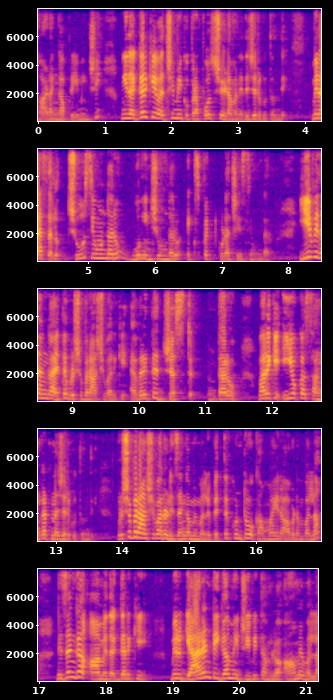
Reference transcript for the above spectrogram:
గాఢంగా ప్రేమించి మీ దగ్గరికి వచ్చి మీకు ప్రపోజ్ చేయడం అనేది జరుగుతుంది. మీరు అసలు చూసి ఉండరు ఊహించి ఉండరు ఎక్స్పెక్ట్ కూడా చేసి ఉండరు. ఈ విధంగా అయితే వృషభ రాశి వారికి ఎవరైతే జస్ట్ ఉంటారో వారికి ఈ యొక్క సంఘటన జరుగుతుంది. వృషభ రాశి వారు నిజంగా మిమ్మల్ని వెతుక్కుంటూ ఒక అమ్మాయి రావడం వల్ల నిజంగా ఆమె దగ్గరికి మీరు గ్యారంటీగా మీ జీవితంలో ఆమె వల్ల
